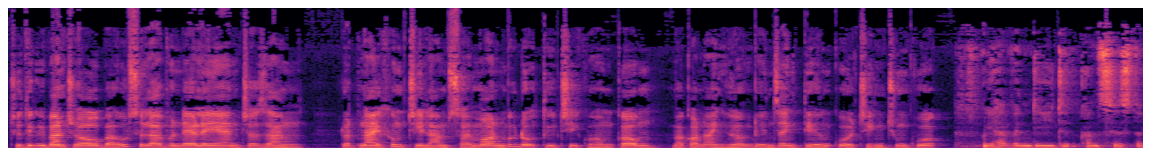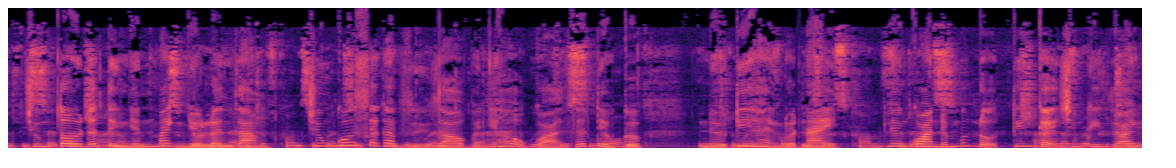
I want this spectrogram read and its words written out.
Chủ tịch Ủy ban châu Âu bà Ursula von der Leyen cho rằng Luật này không chỉ làm xói mòn mức độ tự trị của Hồng Kông mà còn ảnh hưởng đến danh tiếng của chính Trung Quốc. Chúng tôi đã từng nhấn mạnh nhiều lần rằng Trung Quốc sẽ gặp rủi ro với những hậu quả rất tiêu cực nếu thi hành luật này liên quan đến mức độ tin cậy trong kinh doanh,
